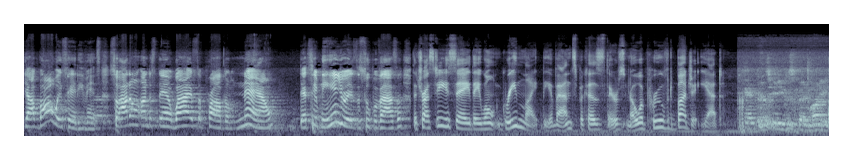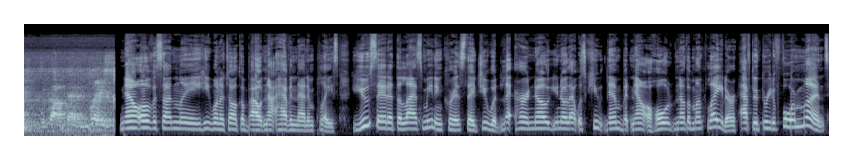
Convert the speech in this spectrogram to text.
y'all have always had events. So I don't understand why it's a problem now that Tiffany Henyard is the supervisor. The trustees say they won't greenlight the events because there's no approved budget yet. Can't continue to spend money without that in place. Now, all of a sudden, he want to talk about not having that in place. You said at the last meeting, Chris, that you would let her know, you know, that was cute then, but now a whole another month later, after three to four months,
